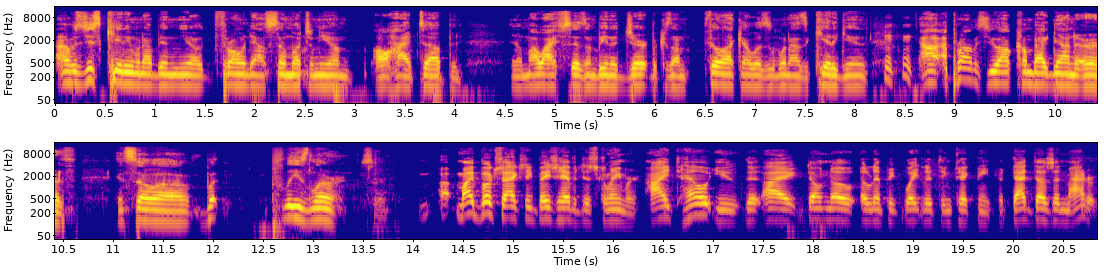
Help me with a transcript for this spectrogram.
I was just kidding when I've been, you know, throwing down so much on you. I'm all hyped up, and you know, my wife says I'm being a jerk because I'm feeling like I was when I was a kid again. I, I promise you, I'll come back down to earth. And so, uh, but please learn. So Uh, my books actually basically have a disclaimer. I tell you that I don't know Olympic weightlifting technique, but that doesn't matter.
